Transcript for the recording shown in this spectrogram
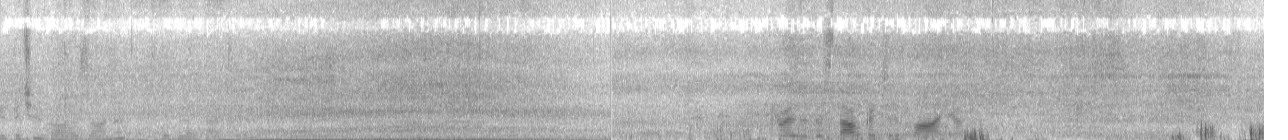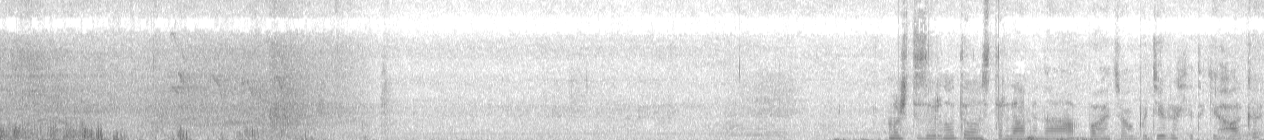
відпочинкова зона, бібліотека. Друзі, доставка тюльпанів. Можете звернути в Амстердамі на багатьох будівлях є такі гаки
